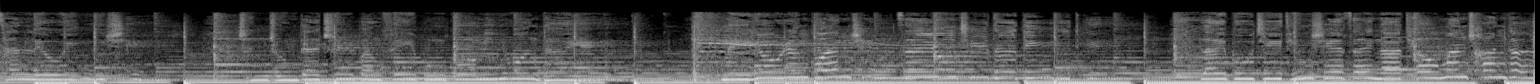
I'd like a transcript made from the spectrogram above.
残留一些沉重的翅膀飞不过迷惘的夜。没有人关注在拥挤的地铁来不及停歇在那条漫长的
